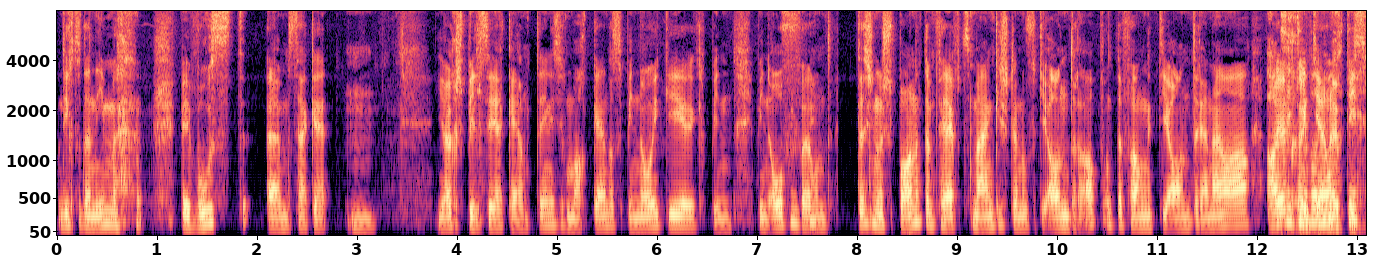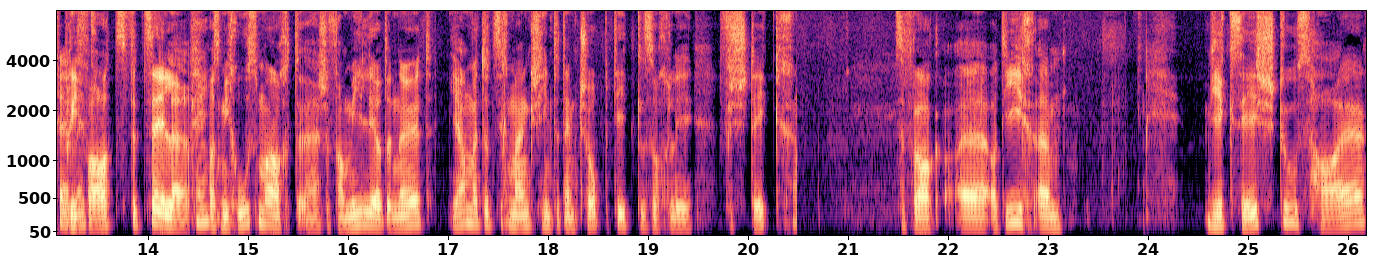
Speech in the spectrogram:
Und ich tue dann immer bewusst ähm, sagen, hm, ja, ich spiele sehr gerne Tennis, ich mache gerne das, ich bin neugierig, bin, bin offen okay. und das ist noch spannend, dann färbt es manchmal dann auf die anderen ab und dann fangen die anderen auch an. Ah, also ich könnte ja noch etwas Privates erzählen, okay. was mich ausmacht. Hast du eine Familie oder nicht? Ja, man tut sich manchmal hinter dem Jobtitel so ein bisschen verstecken. Jetzt eine Frage äh, an dich. Ähm, wie siehst du das HR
